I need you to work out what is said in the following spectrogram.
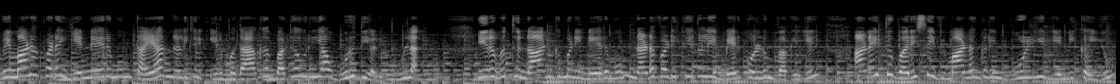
விமானப்படை எந்நேரமும் தயார் நிலையில் இருப்பதாக பட்டௌரியா உறுதியளித்துள்ளார் இருபத்தி நான்கு மணி நேரமும் நடவடிக்கைகளை மேற்கொள்ளும் வகையில் அனைத்து வரிசை விமானங்களின் ஊழியர் எண்ணிக்கையும்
